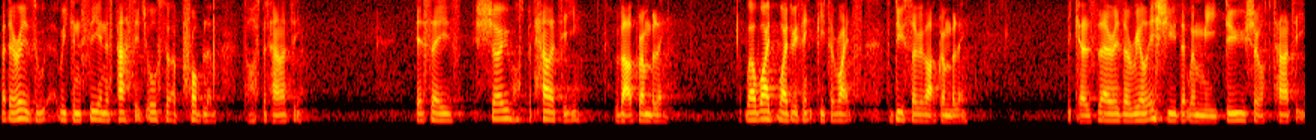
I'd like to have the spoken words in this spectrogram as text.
But there is, we can see in this passage, also a problem to hospitality. It says, show hospitality without grumbling. Well, why, why do we think Peter writes to do so without grumbling? because there is a real issue that when we do show hospitality,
